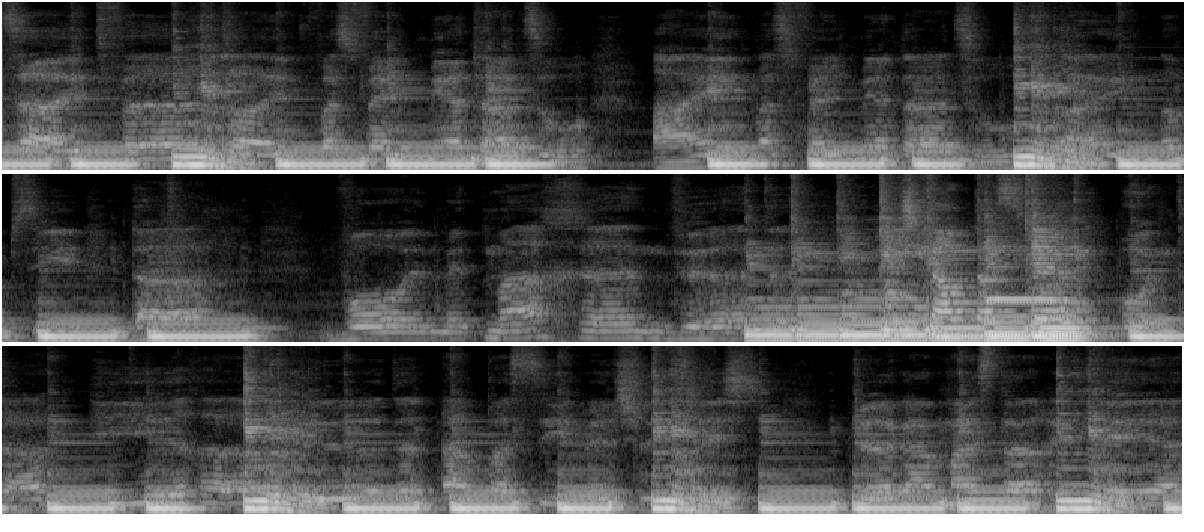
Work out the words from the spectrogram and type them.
Zeitvertreib. Was fällt mir dazu ein? Was fällt mir dazu ein? Ob sie da wohl mitmachen würde? Ich glaub, das wäre unter ihrer Würde, aber sie will schließlich Bürgermeisterin werden.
